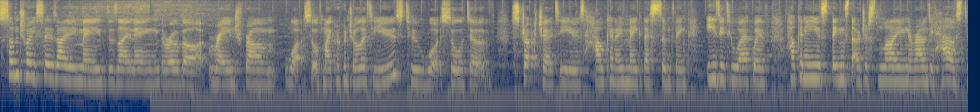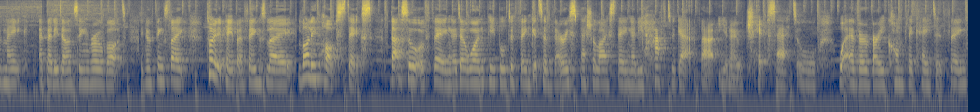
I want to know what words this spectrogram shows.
Some choices I made designing the robot range from what sort of microcontroller to use to what sort of structure to use. How can I make this something easy to work with? How can I use things that are just lying around your house to make a belly dancing robot? You know, things like toilet paper, things like lollipop sticks, that sort of thing. I don't want people to think it's a very specialized thing and you have to get that, you know, chipset or whatever very complicated thing.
